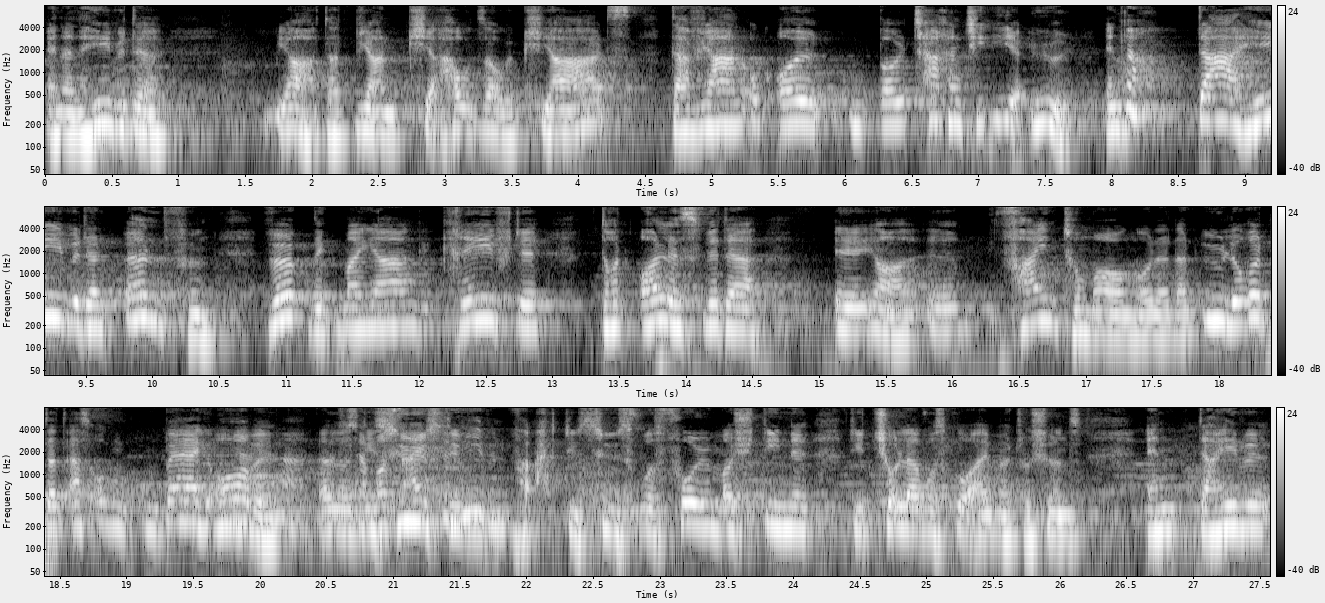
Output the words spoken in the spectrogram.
und dann hebe der ja, dat wian Hautsauge Kials, da wian auch all bald Tachen die ihr Öl. Und Ja. da hebe den Önfen wirklich Majan gekräfte, dort alles wieder äh, ja, äh, fein zu morgen oder dann Öle rütt, das ist auch ein Berg das ist also ja die was süß, die, ach, die süß, wo voll Maschine, die Chulla, wo's go einmal zu schönst. Und da hebe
